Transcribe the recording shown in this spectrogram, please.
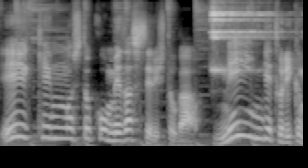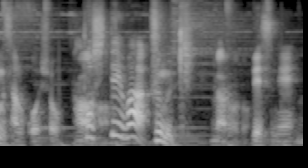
い。英検の取得を目指している人がメインで取り組む参考書としては不向きですね、うん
